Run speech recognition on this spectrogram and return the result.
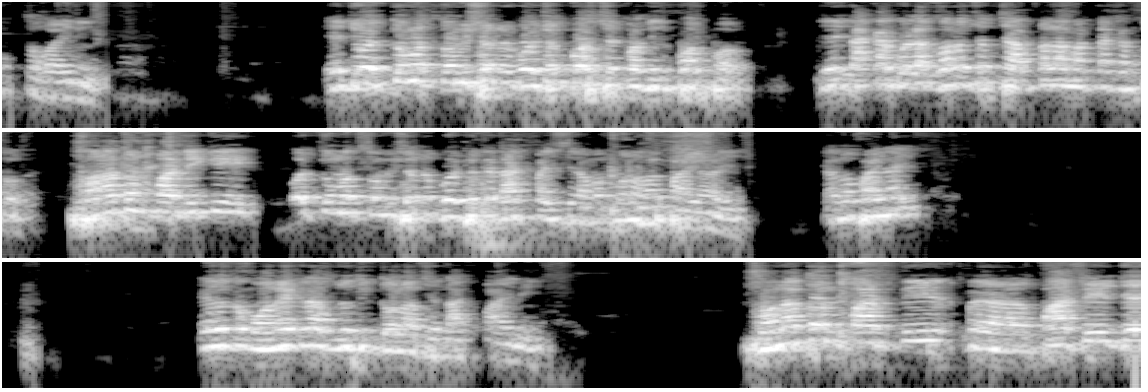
মুক্ত হয়নি। এই যে ঐক্যমত কমিশনের বৈঠক বসছে কদিন পর পর। যে টাকাগুলো খরচ হচ্ছে, আপনার আমার টাকা তো সনাতন পার্টি কি ঐক্যমত কমিশনের বৈঠকে ডাক পাইছে? আমার মনে হয় পায় নাই। কেন পায় নাই? এরকম অনেক রাজনৈতিক দল আছে, ডাক পায়নি। সনাতন পার্টির পার্টির যে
